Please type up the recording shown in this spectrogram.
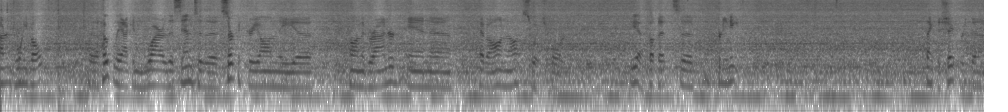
120 volt. Uh, hopefully I can wire this into the circuitry on the uh, on the grinder and uh, have an on and off switch for it. Yeah, I thought that's uh, pretty neat. I think the shaper's done.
